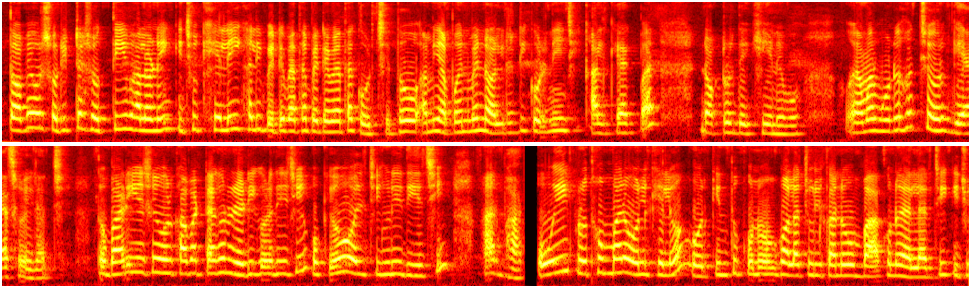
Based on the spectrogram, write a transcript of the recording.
তবে ওর শরীরটা সত্যিই ভালো নেই, কিছু খেলেই খালি পেটে ব্যথা পেটে ব্যথা করছে। তো আমি অ্যাপয়েন্টমেন্ট অলরেডি করে নিয়েছি, কালকে একবার ডক্টর দেখিয়ে নেব। আমার মনে হচ্ছে ওর গ্যাস হয়ে যাচ্ছে। তো বাড়ি এসে ওর খাবারটা এখন রেডি করে দিয়েছি, ওকেও ওল চিংড়ি দিয়েছি আর ভাত। ওই প্রথমবার ওল খেলো, ওর কিন্তু কোনো গলা চুলকানো বা কোনো অ্যালার্জি কিছু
